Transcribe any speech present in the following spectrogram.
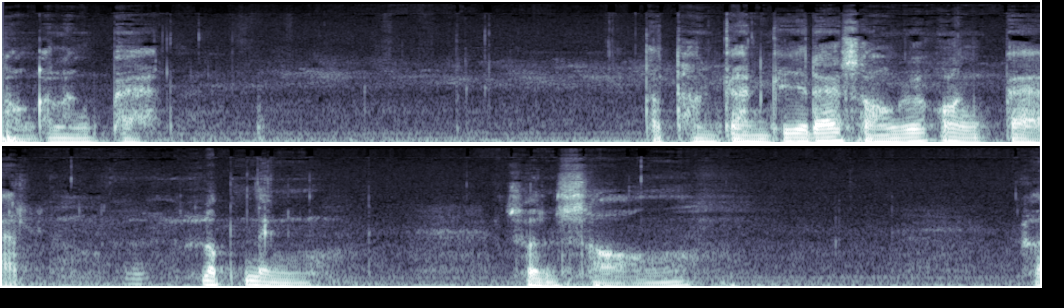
2กำลัง 8 ตัดทอนกันก็จะได้ 2 ยกกำลัง 8 ลบ 1 ส่วน 2 ก็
